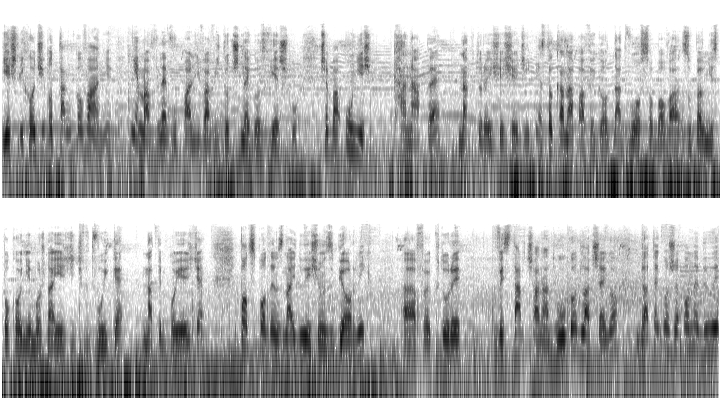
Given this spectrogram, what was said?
Jeśli chodzi o tankowanie, nie ma wlewu paliwa widocznego z wierzchu. Trzeba unieść kanapę, na której się siedzi. Jest to kanapa wygodna, dwuosobowa, zupełnie spokojnie można jeździć w dwójkę na tym pojeździe. Pod spodem znajduje się zbiornik, e, który wystarcza na długo. Dlaczego? Dlatego, że one były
